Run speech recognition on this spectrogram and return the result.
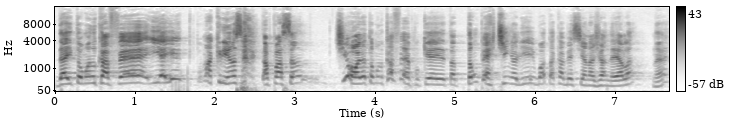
Daí tomando café e aí uma criança tá passando, te olha tomando café, porque tá tão pertinho ali e bota a cabecinha na janela, né?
